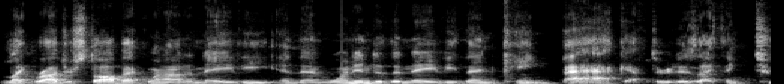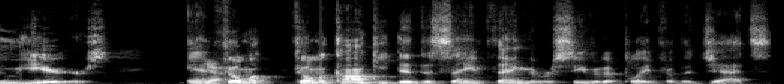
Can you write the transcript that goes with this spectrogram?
like Roger Staubach went out of Navy and then went into the Navy, then came back after it is, I think, two years. And yeah. Phil, Phil McConkey did the same thing, the receiver that played for the Jets.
